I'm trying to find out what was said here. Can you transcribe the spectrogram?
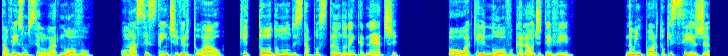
Talvez um celular novo? Uma assistente virtual que todo mundo está postando na internet? Ou aquele novo canal de TV? Não importa o que seja,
